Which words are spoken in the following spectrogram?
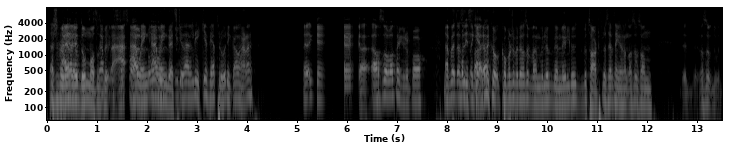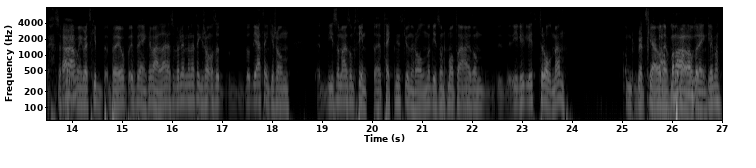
Det er selvfølgelig Nei, en veldig dum måte å spille Er, er, Wayne, er Wayne Gretzky der eller ikke? For jeg tror ikke han er der. Eh, eh, altså, hva tenker du på? Nei, for, altså, lista okay, det kommer selvfølgelig også Hvem vil, hvem vil du betalt for å se? Jeg tenker sånn, altså sånn altså, selvfølgelig, Ja, ja. Wayne Gretzky bør jo egentlig være der, selvfølgelig, men jeg tenker sånn altså, Jeg tenker sånn De som er sånn finte, teknisk underholdende, de som på en måte er sånn litt, trollmenn Gretzky er jo Ja, det på, mange han- måter, egentlig, men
